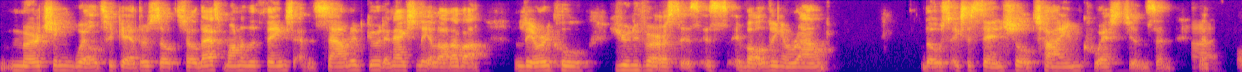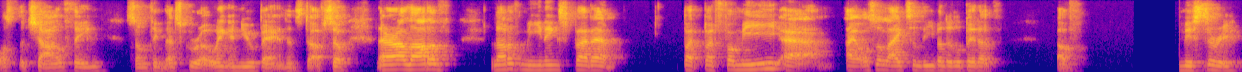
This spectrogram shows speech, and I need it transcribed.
merging well together. So so that's one of the things, and it sounded good. And actually, a lot of our lyrical universe is is evolving around those existential time questions and, uh, and of course the child thing something that's growing a new band and stuff so there are a lot of lot of meanings but um, but but for me uh, i also like to leave a little bit of of mystery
